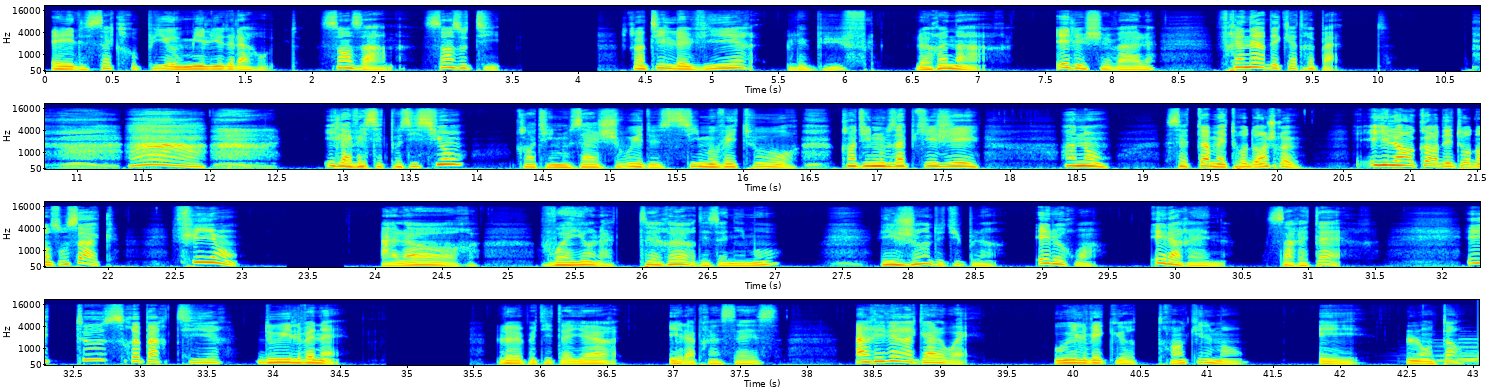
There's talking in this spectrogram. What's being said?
et il s'accroupit au milieu de la route, sans armes, sans outils. Quand ils le virent, le buffle, le renard et le cheval freinèrent des quatre pattes. Ah Il avait cette position quand il nous a joué de si mauvais tours, quand il nous a piégés. Ah non, cet homme est trop dangereux. Il a encore des tours dans son sac. Fuyons. Alors, voyant la terreur des animaux, les gens de Dublin et le roi et la reine s'arrêtèrent, et tous repartirent d'où ils venaient. Le petit tailleur et la princesse arrivèrent à Galway, où ils vécurent tranquillement et longtemps.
